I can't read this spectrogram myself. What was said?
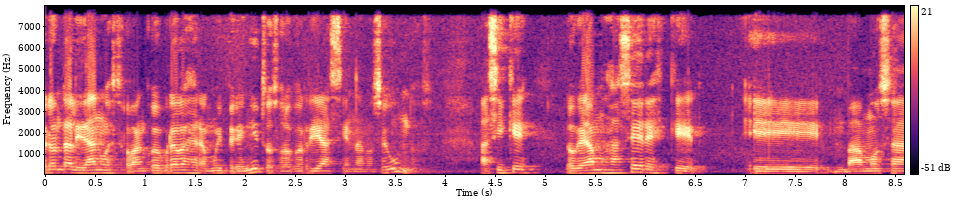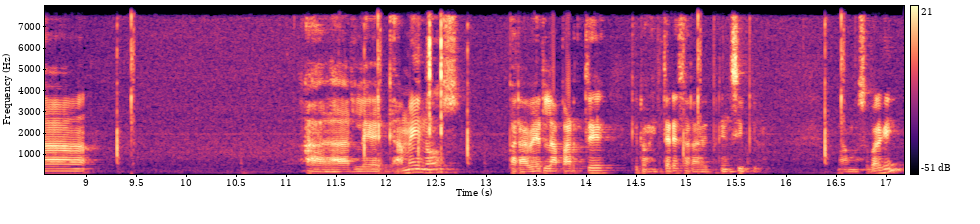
Pero en realidad nuestro banco de pruebas era muy pequeñito, solo corría 100 nanosegundos. Así que lo que vamos a hacer es que eh, vamos a darle a menos para ver la parte que nos interesa, la del principio. Vamos por aquí.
